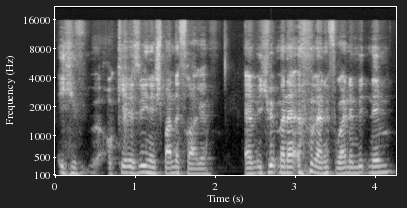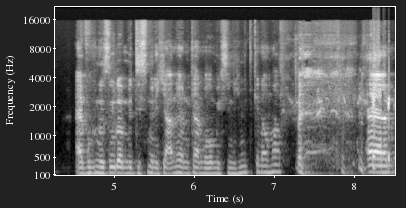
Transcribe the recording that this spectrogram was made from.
ich, okay, das ist eine spannende Frage. Ähm, ich würde meine, meine Freunde mitnehmen, Einfach nur so, damit ich es mir nicht anhören kann, warum ich sie nicht mitgenommen habe. ähm,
